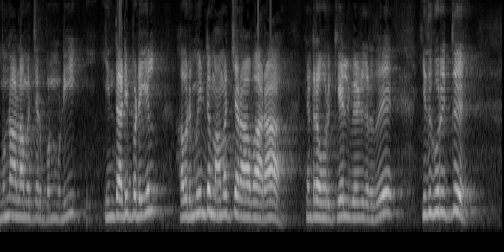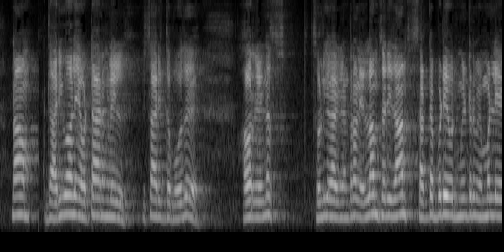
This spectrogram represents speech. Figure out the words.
முன்னாள் அமைச்சர் பொன்முடி. இந்த அடிப்படையில் அவர் மீண்டும் அமைச்சர் ஆவாரா என்ற ஒரு கேள்வி எழுகிறது. இது குறித்து நாம் இந்த அறிவாலய வட்டாரங்களில் விசாரித்த போது அவர்கள் என்ன சொல்கிறார்கள் என்றால் எல்லாம் சரிதான் சட்டப்படி அவர் மீண்டும் எம்எல்ஏ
